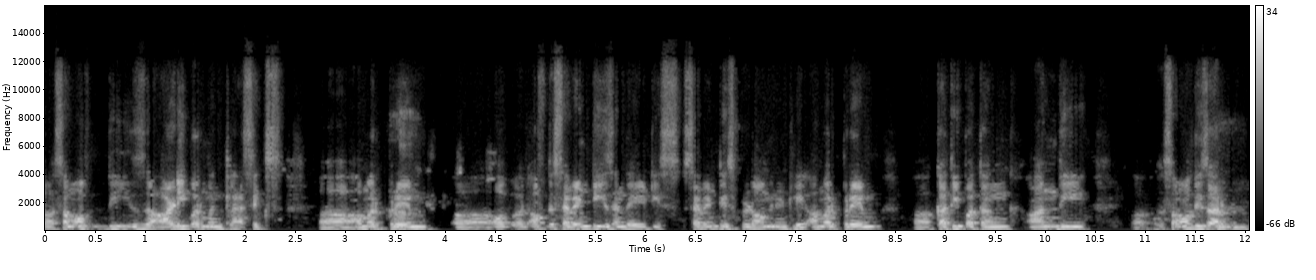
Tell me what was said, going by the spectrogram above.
uh, some of these R.D. Burman classics, uh, Amar Prem uh, of, of the 70s and the 80s, 70s predominantly, Amar Prem, uh, Kati Patang, Aandhi. Uh, some of these are Mhm.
